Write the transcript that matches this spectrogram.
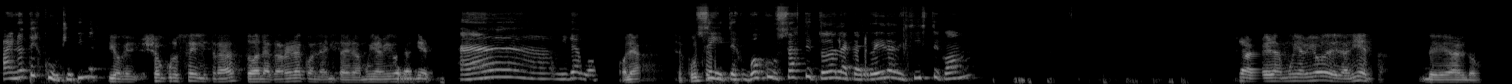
Ay, no te escucho. Digo que yo crucé letras toda la carrera con la nieta, era muy amigo de la nieta. Ah, mira vos. Hola, ¿se escucha? Sí, vos cursaste toda la carrera, dijiste, con. Claro, era muy amigo de la nieta de Aldo.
